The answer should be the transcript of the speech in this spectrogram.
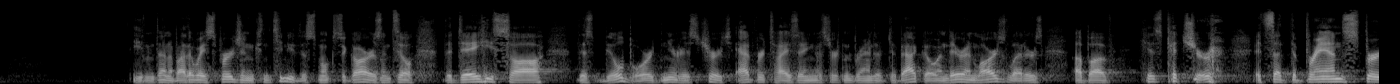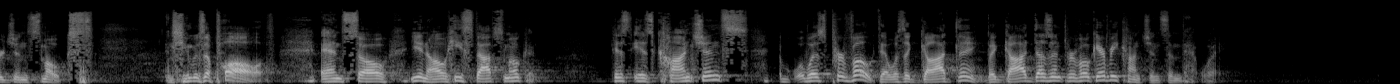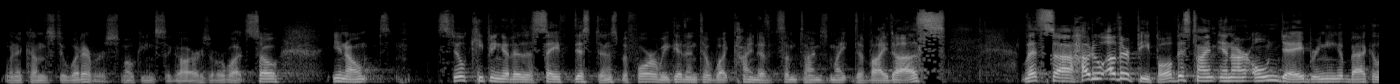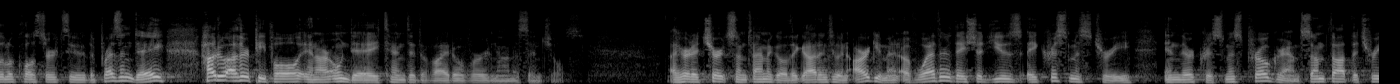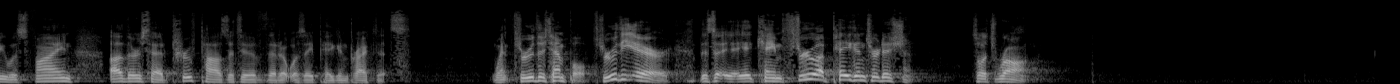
even done it. By the way, Spurgeon continued to smoke cigars until the day he saw this billboard near his church advertising a certain brand of tobacco, and there in large letters above his picture, it said, The brand Spurgeon smokes. And he was appalled. And so, you know, he stopped smoking. His, his conscience was provoked. That was a God thing. But God doesn't provoke every conscience in that way when it comes to whatever, smoking cigars or what. So, you know, still keeping it at a safe distance before we get into what kind of sometimes might divide us. Let's, uh, how do other people, this time in our own day, bringing it back a little closer to the present day, how do other people in our own day tend to divide over non essentials? I heard a church some time ago that got into an argument of whether they should use a Christmas tree in their Christmas program. Some thought the tree was fine, others had proof positive that it was a pagan practice. Went through the temple, through the air. This, it came through a pagan tradition, so it's wrong.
